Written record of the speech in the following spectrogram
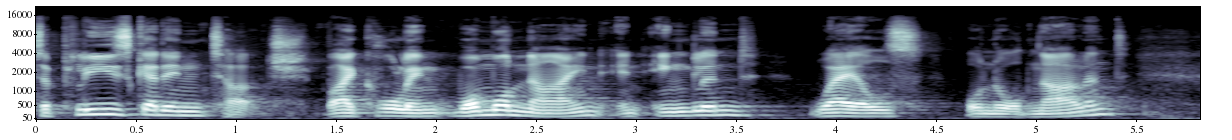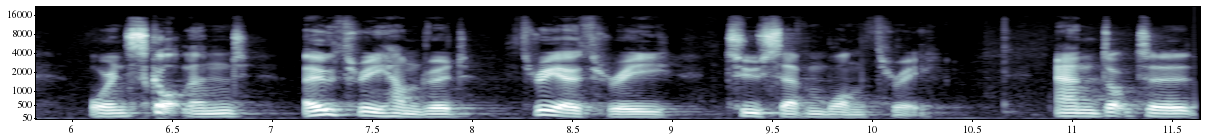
to please get in touch by calling 119 in England, Wales, or Northern Ireland, or in Scotland 0300 303 2713. And Dr.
